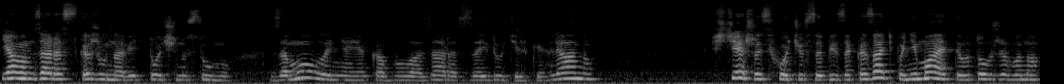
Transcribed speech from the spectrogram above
Я вам зараз скажу навіть точну суму замовлення, яка була. Зараз зайду, тільки гляну. Ще щось хочу собі заказати, понімаєте, ото вже воно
